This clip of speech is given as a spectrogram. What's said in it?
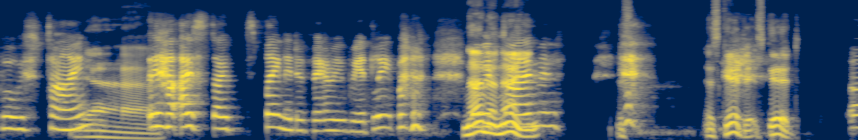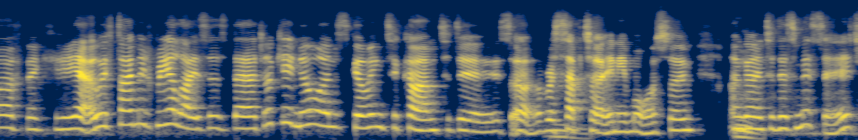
But with time, yeah. I start explaining it very weirdly, but, no, but no, no, time, it's good. It's good. Oh, thank you. Yeah, with time it realizes that okay, no one's going to come to this uh, mm. receptor mm. anymore, so I'm mm. going to dismiss it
